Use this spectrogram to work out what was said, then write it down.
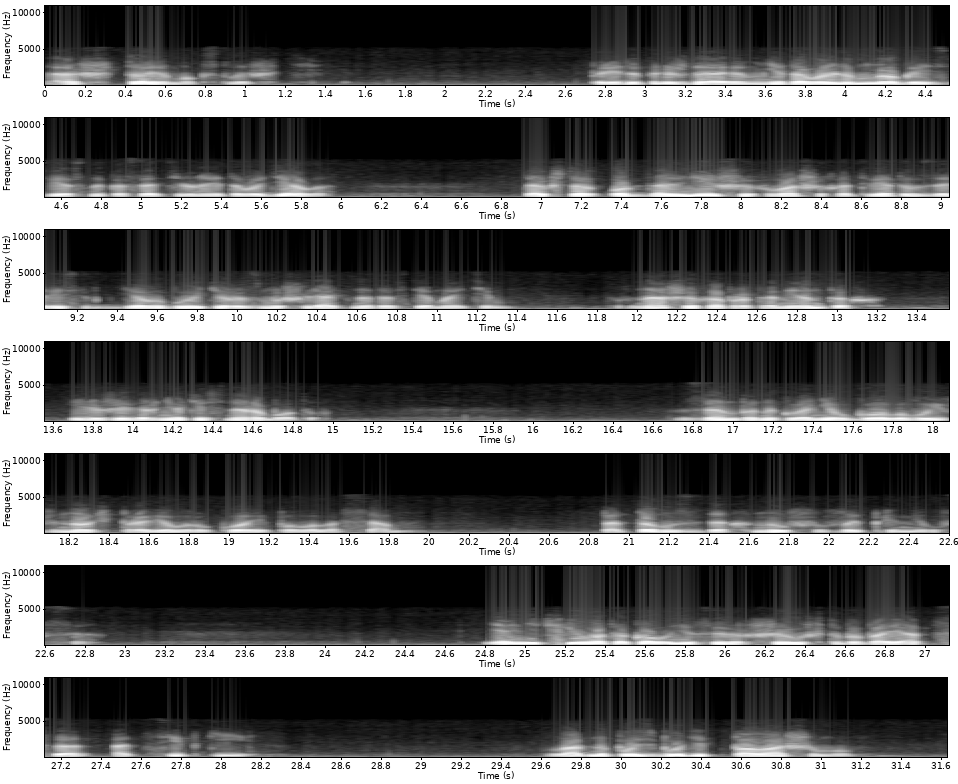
А что я мог слышать? Предупреждаю, мне довольно много известно касательно этого дела. Так что от дальнейших ваших ответов зависит, где вы будете размышлять над всем этим. В наших апартаментах или же вернетесь на работу?" Земба наклонил голову и вновь провел рукой по волосам. Потом, вздохнув, выпрямился. Я ничего такого не совершил, чтобы бояться отсидки. Ладно, пусть будет по-вашему.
